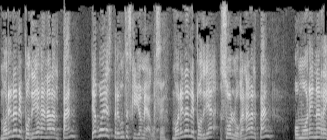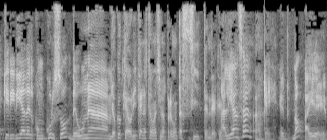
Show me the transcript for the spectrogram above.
Morena le podría ganar al PAN. Te hago varias preguntas que yo me hago. Sí. Morena le podría solo ganar al PAN o Morena requeriría del concurso de una Yo creo que ahorita en este momento, si me preguntas, sí tendré que. alianza. Ok, eh, no, ahí eh,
